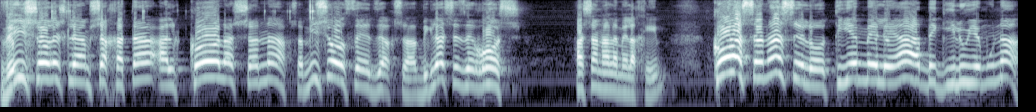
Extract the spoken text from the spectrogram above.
והיא שורש להמשכתה על כל השנה. עכשיו, מי שעושה את זה עכשיו, בגלל שזה ראש השנה למלאכים, כל השנה שלו תהיה מלאה בגילוי אמונה.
